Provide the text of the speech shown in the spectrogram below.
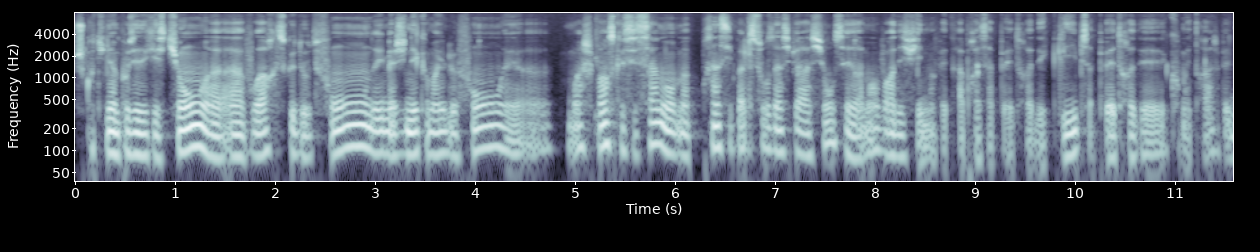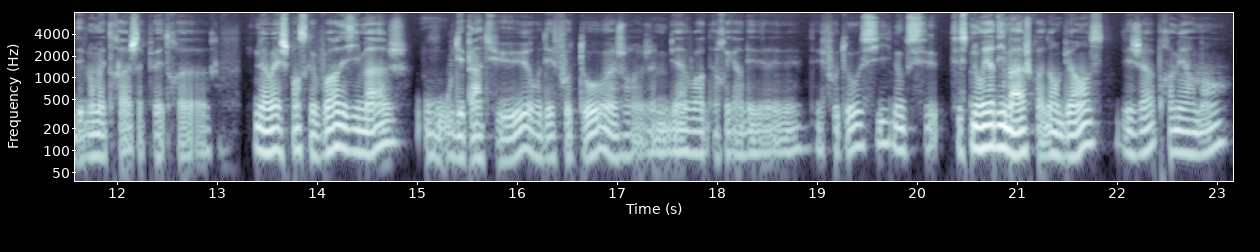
je continue à me poser des questions, à, voir ce que d'autres font, d'imaginer comment ils le font. Et moi je pense que c'est ça ma principale source d'inspiration, c'est vraiment voir des films en fait. Après ça peut être des clips, ça peut être des courts métrages, ça peut être des longs métrages, ça peut être mais ouais, je pense que voir des images ou, des peintures ou des photos, j'aime bien voir, regarder des, photos aussi. Donc c'est se nourrir d'images, quoi, d'ambiance déjà premièrement.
